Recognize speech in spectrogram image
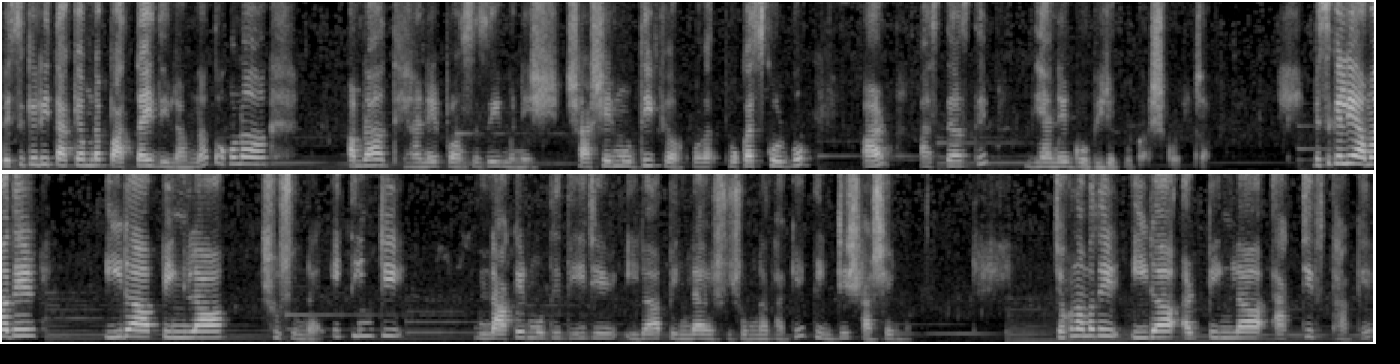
বেসিক্যালি তাকে আমরা পাত্তাই দিলাম না। তখন আমরা ধ্যানের প্রসেসেই মানে শ্বাসের মধ্যেই ফোকাস করব। আর আস্তে আস্তে ধ্যানের গভীরে প্রকাশ করে যাব বেসিক্যালি আমাদের ইরা, পিংলা, সুষুম্না এই তিনটি নাকের মধ্যে দিয়ে যে ইরা, পিংলা, আর সুষুম্না থাকে, তিনটি শ্বাসের মধ্যে। যখন আমাদের ইরা আর পিংলা অ্যাক্টিভ থাকে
